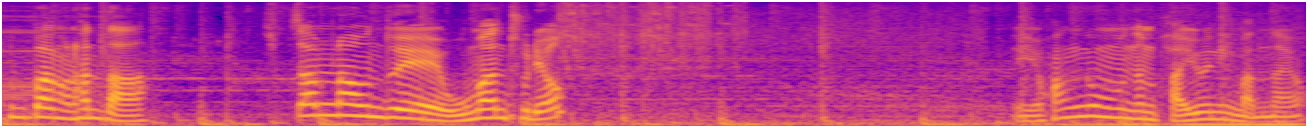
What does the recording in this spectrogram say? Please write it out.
훈방을 한다. 13라운드에 5만 투력? 이 황금 없는 바이오닉 맞나요?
